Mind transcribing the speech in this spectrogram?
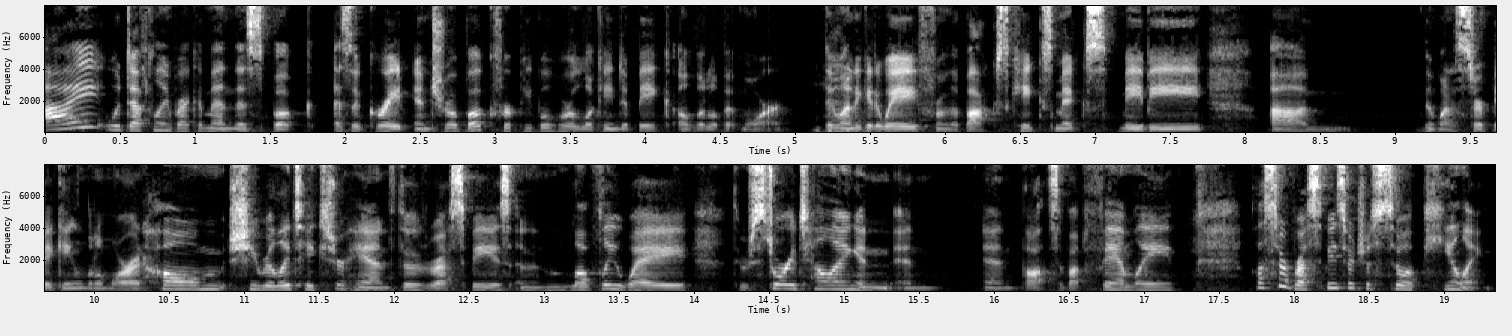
I would definitely recommend this book as a great intro book for people who are looking to bake a little bit more. They want to get away from the box cakes mix, maybe. Um, they want to start baking a little more at home. She really takes your hand through the recipes in a lovely way through storytelling and, and, and thoughts about family. Plus, her recipes are just so appealing.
